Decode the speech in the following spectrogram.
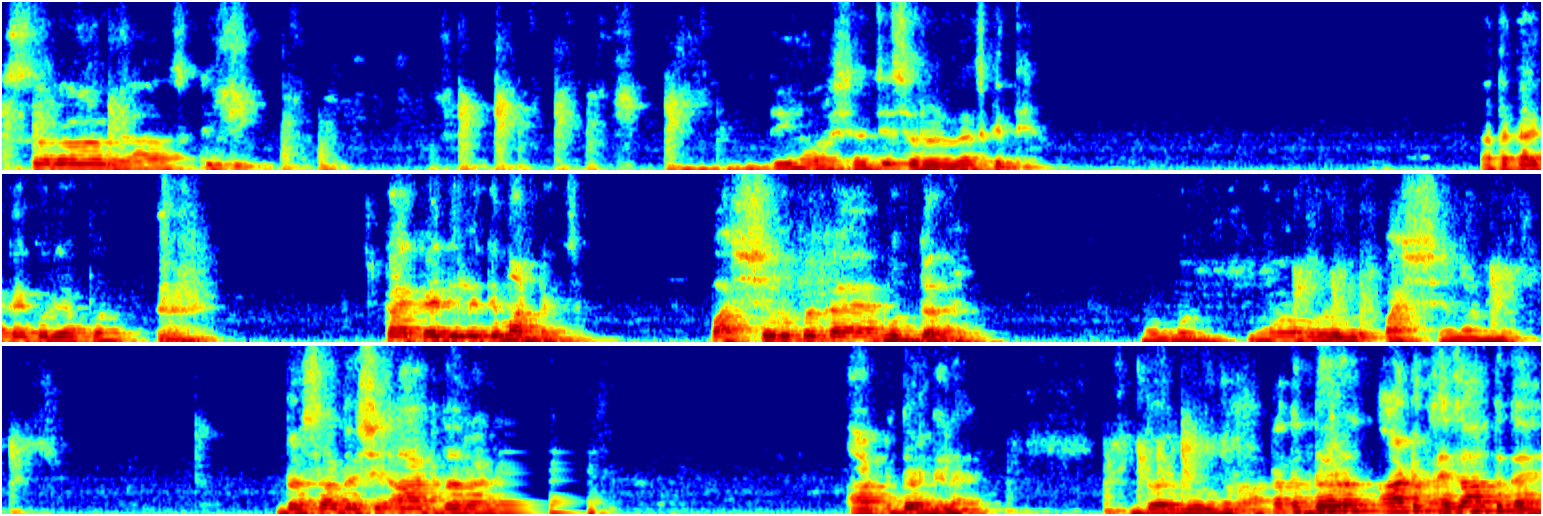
सरळ व्याज किती? तीन वर्षाचे सरळ व्याज किती? आता काय काय करूया आपण? काय काय दिले ते मांडायचं. पाचशे रुपये काय आहे मुद्दल आहे. मग मुद म बरोबर पाचशे मानलं दशादशे आठ दराने आठ दर दिलाय. दर बरोबर आठ. आता दर आठ ह्याचा अर्थ काय?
